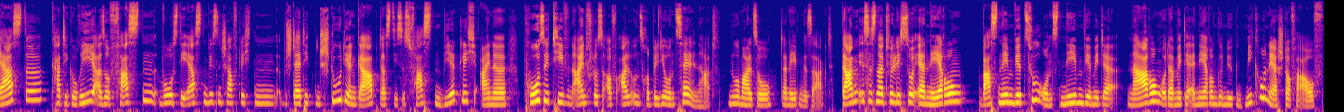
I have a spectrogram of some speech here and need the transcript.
erste Kategorie, also Fasten, wo es die ersten wissenschaftlichen bestätigten Studien gab, dass dieses Fasten wirklich einen positiven Einfluss auf all unsere Billionen Zellen hat. Nur mal so daneben gesagt. Dann ist es natürlich so Ernährung. Was nehmen wir zu uns? Nehmen wir mit der Nahrung oder mit der Ernährung genügend Mikronährstoffe auf?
